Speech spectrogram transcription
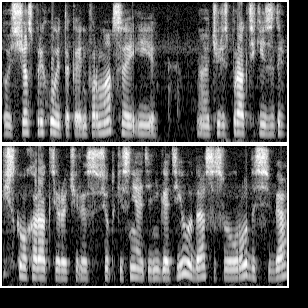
То есть сейчас приходит такая информация, и через практики эзотерического характера, через все-таки снятие негатива, да, со своего рода, с себя,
